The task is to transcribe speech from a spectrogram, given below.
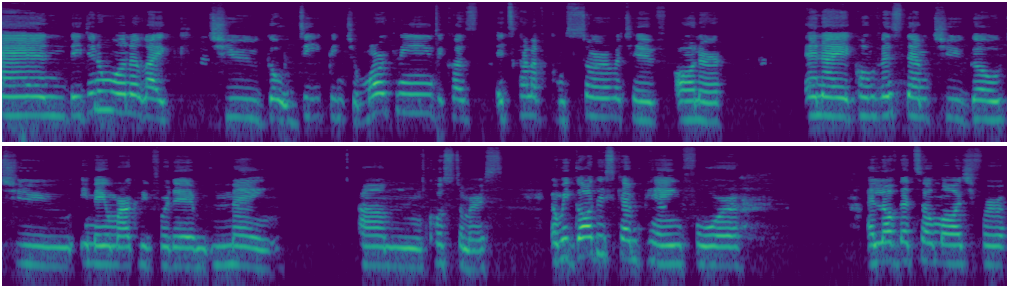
and they didn't want to like to go deep into marketing because it's kind of conservative honor and i convinced them to go to email marketing for their main um, customers and we got this campaign for i love that so much for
